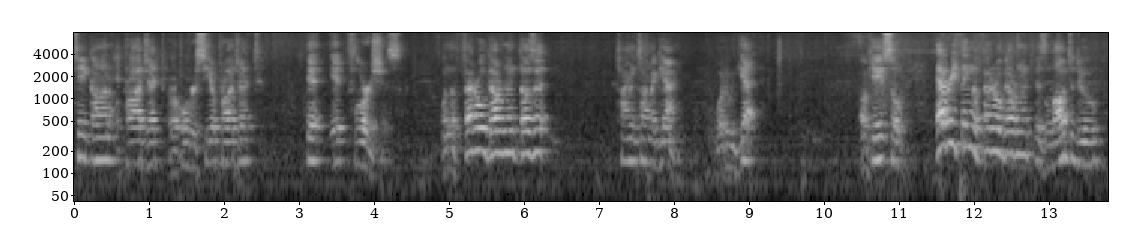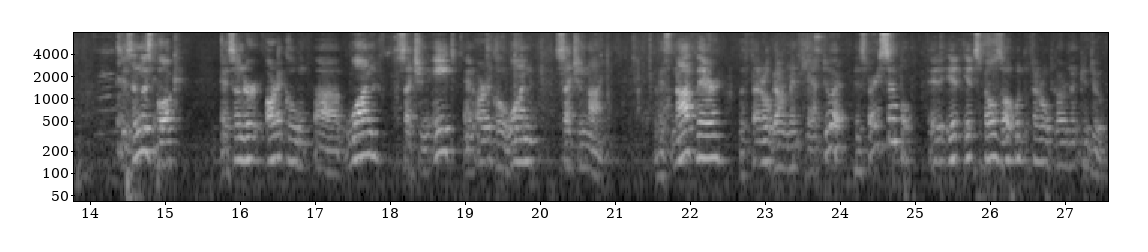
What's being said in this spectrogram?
take on a project or oversee a project, it, it flourishes. When the federal government does it, time and time again, what do we get? Okay, so everything the federal government is allowed to do is in this book. It's under Article uh, 1, Section 8, and Article 1, Section 9. If it's not there, the federal government can't do it. It's very simple. It, it, it spells out what the federal government can do.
